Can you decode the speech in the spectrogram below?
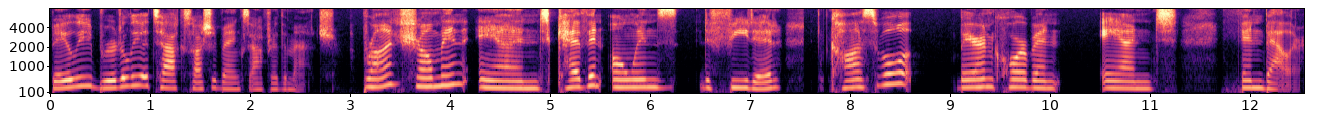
Bayley brutally attacked Sasha Banks after the match. Braun Strowman and Kevin Owens defeated Constable Baron Corbin and Finn Balor.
